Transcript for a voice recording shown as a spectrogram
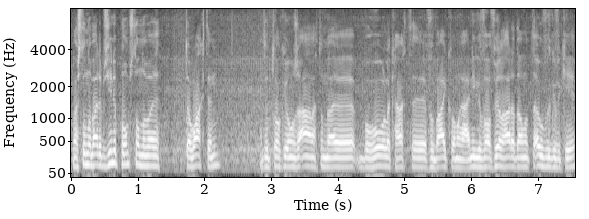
wij stonden bij de benzinepomp stonden we te wachten. En toen trok hij onze aandacht omdat we behoorlijk hard eh, voorbij kwamen rijden. In ieder geval veel harder dan het overige verkeer.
